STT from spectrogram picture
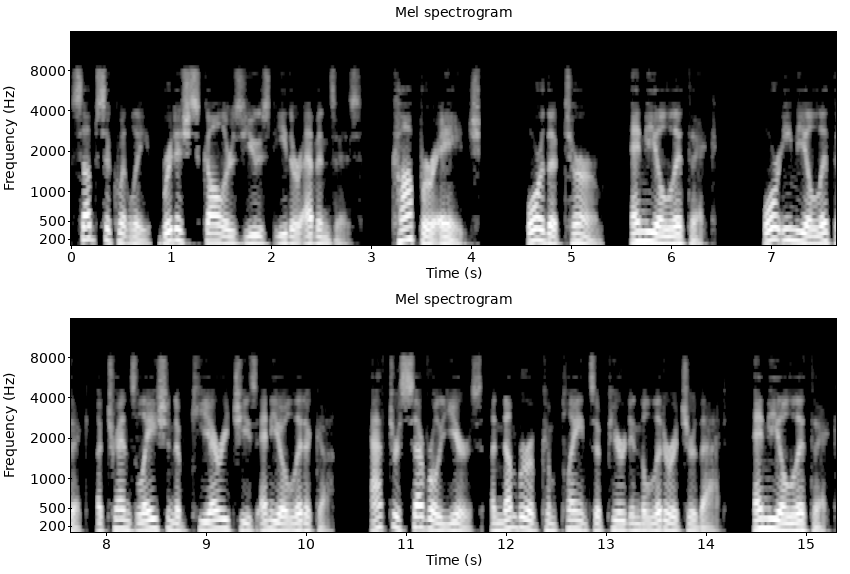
Subsequently, British scholars used either Evans's «Copper Age» or the term «Eneolithic» or Eneolithic, a translation of Chierici's Eneolitica. After several years, a number of complaints appeared in the literature that «Eneolithic»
